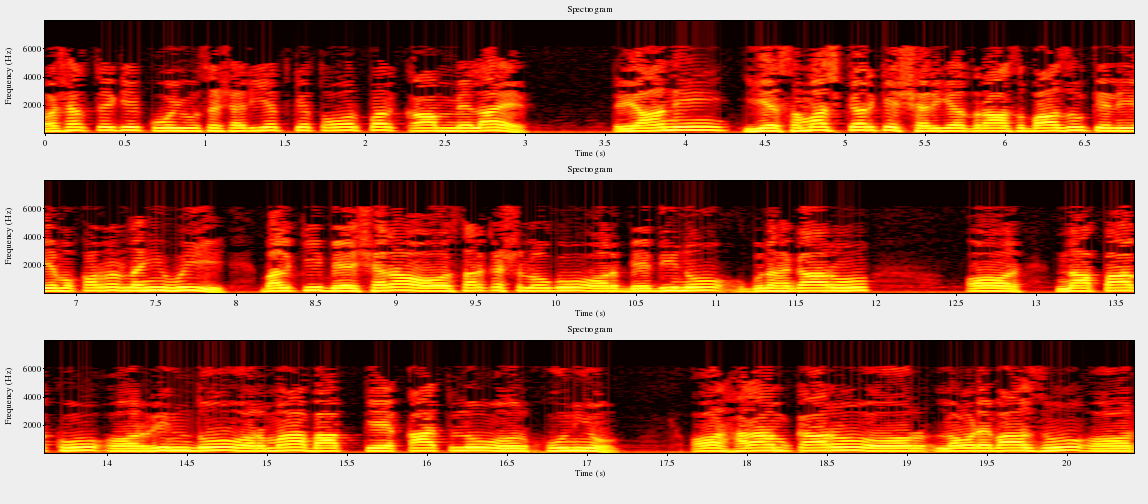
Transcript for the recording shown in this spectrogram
بشرطے کہ کوئی اسے شریعت کے طور پر کام میں لائے۔ یعنی یہ سمجھ کر کے شریعت راس بازو کے لیے مقرر نہیں ہوئی، بلکہ بے شرح اور سرکش لوگوں اور بے دینوں گنہگاروں اور ناپاکوں اور رندوں اور ماں باپ کے قاتلوں اور خونیوں اور حرام کاروں اور لوڑے بازوں اور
